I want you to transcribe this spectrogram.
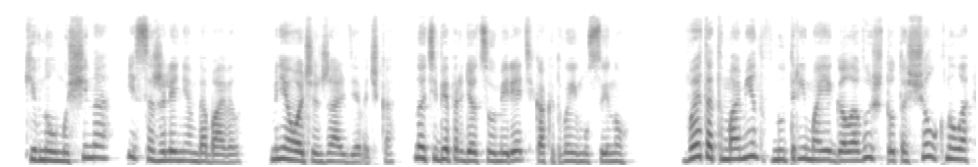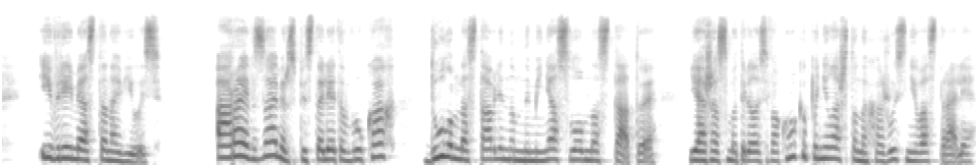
– кивнул мужчина и с сожалением добавил. «Мне очень жаль, девочка, но тебе придется умереть, как и твоему сыну». В этот момент внутри моей головы что-то щелкнуло, и время остановилось. А Райф замер с пистолетом в руках, дулом наставленным на меня словно статуя. Я же осмотрелась вокруг и поняла, что нахожусь не в Австралии.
